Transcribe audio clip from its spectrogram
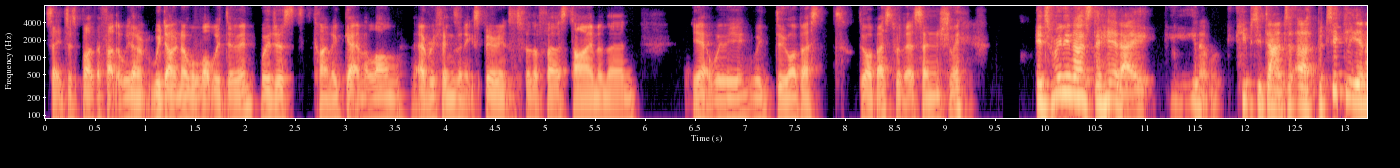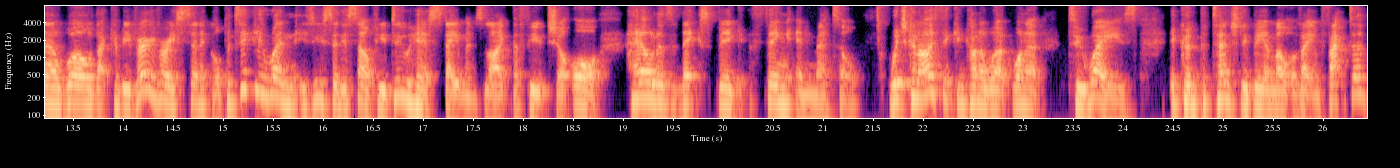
say just by the fact that we don't we don't know what we're doing. We're just kind of getting along. Everything's an experience for the first time and then yeah we we do our best do our best with it essentially it's really nice to hear that. It, you know, keeps you down to earth, particularly in a world that can be very, very cynical, particularly when, as you said yourself, you do hear statements like the future or hailed as the next big thing in metal, which can, I think, can kind of work one of two ways. It could potentially be a motivating factor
